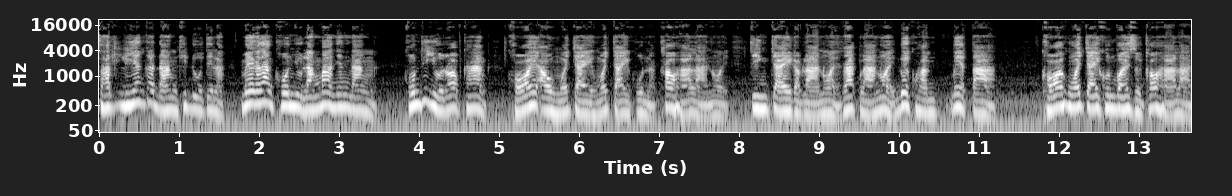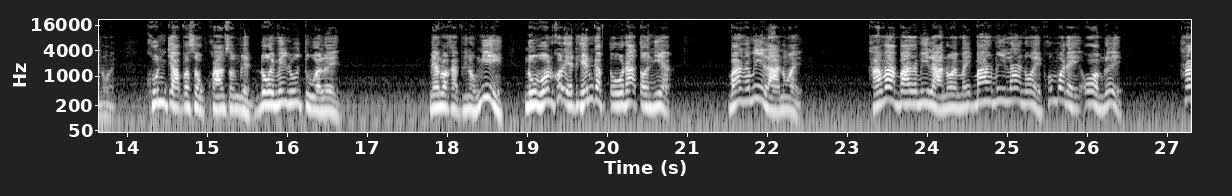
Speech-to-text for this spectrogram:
สัตว์เลี้ยงก็ดังคิดดูติละแม้กระทั่งคนอยู่หลังบ้านยังดัง คนที่อยู่รอบข้าง ขอให้เอาหัวใจหัวใจคุณนะเข้าหาหลาน้อย จริงใจกับหลาน้อย รักหลาน้อย ด้วยความเมตตา ขอหัวใจคุณบริสุทธิ์เข้าหาหลาน้อย คุณจะประสบความสำเร็จโดยไม่รู้ตัวเลยแม่นว่าครับพี่น้องนี่หนูวนคนเอ็ดเห็นกับโตนะตอนเนี้ยบารมีหลาน้อย ถามว่าบารมีหลาน้อยไหมบารมีหลาน้อย ผมว่าได้อ้อมเลย ถ้า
